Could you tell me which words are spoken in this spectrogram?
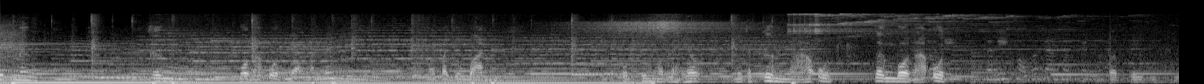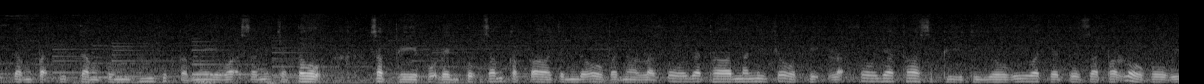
นิดนึง ซึ่งบทปรากดเนี่ยมันไม่มีในปัจจุบันครบถึงหมดแล้วมีแต่กึ่งหาอุดซึ่งบทหาอุดปฏิอิตังปฏิตังปุญพังคิปะเมวะสนิจโตสัพเพปุเรนตุสังกปาจันโดปนละโซยธามณิโชติละโซยธาสพีติโยวิวัจตุสัพพโลโควิ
